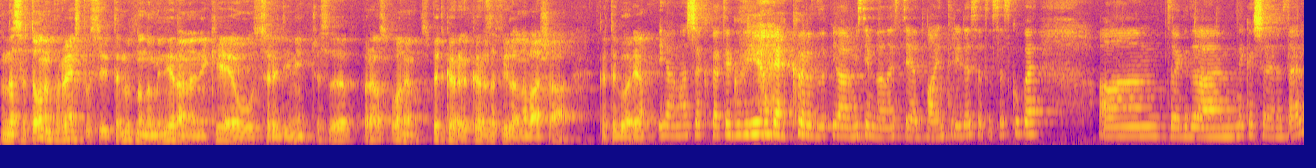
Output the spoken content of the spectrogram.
Na svetovnem prvenstvu si trenutno nominirana nekje v sredini, če se prav spomnim, spet kar, kar zafilana vaša kategorija. Ja, naša kategorija je kar zapila, mislim, da nas je 32 vse skupaj. Um, tako da nekaj še je rezerv,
